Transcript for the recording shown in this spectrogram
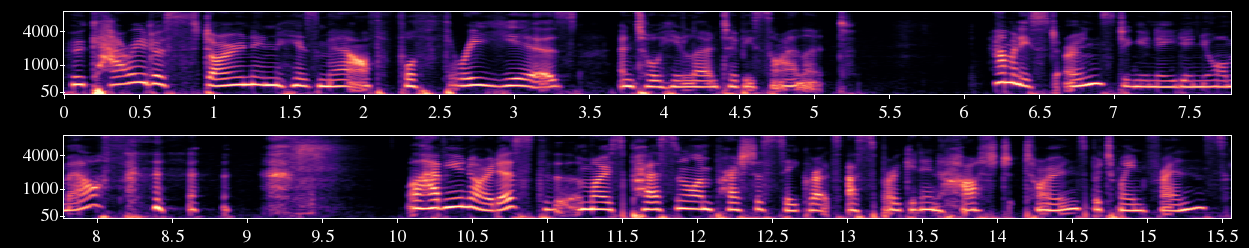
who carried a stone in his mouth for three years until he learned to be silent. How many stones do you need in your mouth? Well, have you noticed that the most personal and precious secrets are spoken in hushed tones between friends?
